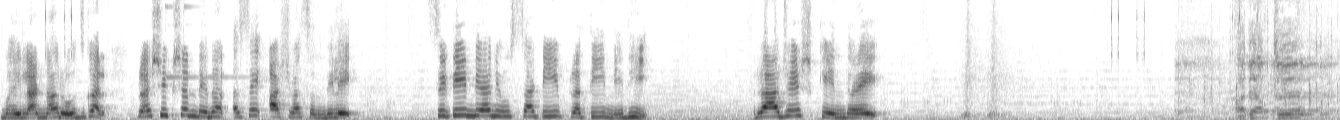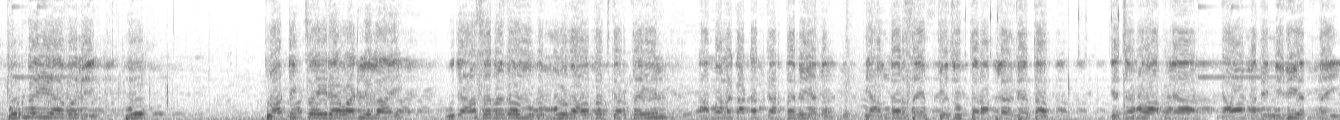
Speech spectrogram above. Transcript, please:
महिलांना रोजगार प्रशिक्षण देणार असे आश्वासन दिले. सिटी इंडिया न्यूजसाठी प्रतिनिधी राजेश केंधळे. आणि आमचे पूर्ण एरियामध्ये खूप प्लॉटिंगचा एरिया वाढलेला आहे. उद्या असं नका हो का मूळ गावातच करता येईल. आम्हाला गाठात करता नाही येणार. ते आमदार साहेब तेच उत्तर आपल्याला देतात. त्याच्यामुळे आपल्या गावामध्ये निधी येत नाही.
